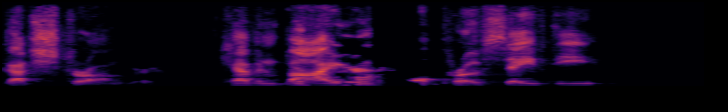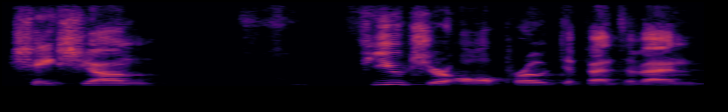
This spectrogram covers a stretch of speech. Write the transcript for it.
got stronger. Kevin Byard, all pro safety, Chase Young, future all pro defensive end.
